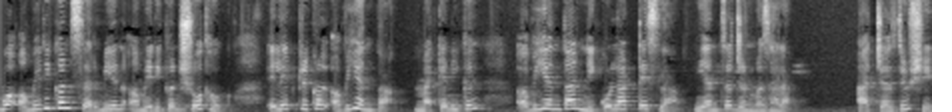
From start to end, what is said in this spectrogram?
व अमेरिकन सर्बियन अमेरिकन शोधक इलेक्ट्रिकल अभियंता मेकॅनिकल अभियंता निकोला टेस्ला यांचा जन्म झाला. आजच्याच दिवशी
